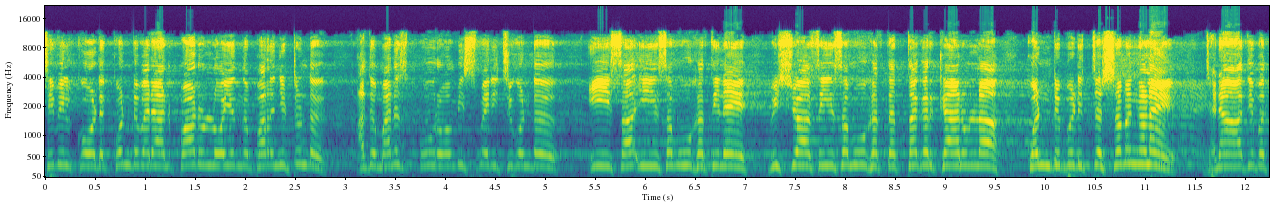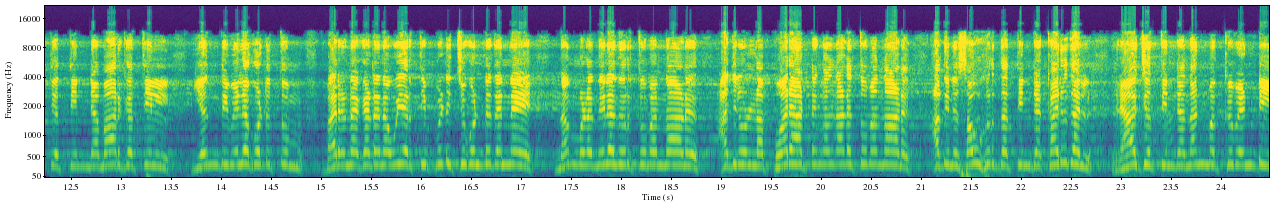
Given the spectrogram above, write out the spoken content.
സിവിൽ കോഡ് കൊണ്ടുവരാൻ പാടുള്ളൂ എന്ന് പറഞ്ഞിട്ടുണ്ട്. അത് മനഃപൂർവം വിസ്മരിച്ചുകൊണ്ട് ഈ ഈ സമൂഹത്തിലെ വിശ്വാസി സമൂഹത്തെ തകർക്കാനുള്ള കൊണ്ടുപിടിച്ച ശ്രമങ്ങളെ ജനാധിപത്യത്തിന്റെ മാർഗത്തിൽ എന്ത് വില കൊടുത്തും ഭരണഘടന ഉയർത്തിപ്പിടിച്ചുകൊണ്ട് തന്നെ നമ്മൾ നിലനിർത്തുമെന്നാണ് അതിനുള്ള പോരാട്ടങ്ങൾ നടത്തുമെന്നാണ് അതിന് സൗഹൃദത്തിന്റെ കരുതൽ രാജ്യത്തിന്റെ നന്മക്ക് വേണ്ടി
